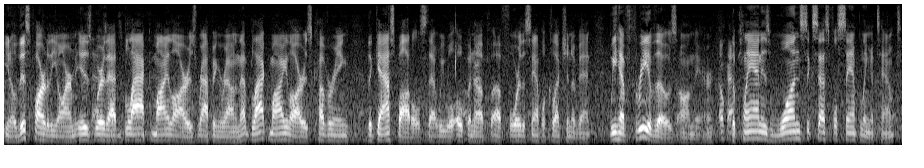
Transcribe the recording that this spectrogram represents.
you know, this part of the arm is That's where that black mylar is wrapping around. And that black mylar is covering the gas bottles that we will open okay. up uh, for the sample collection event. We have three of those on there. Okay. The plan is one successful sampling attempt.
